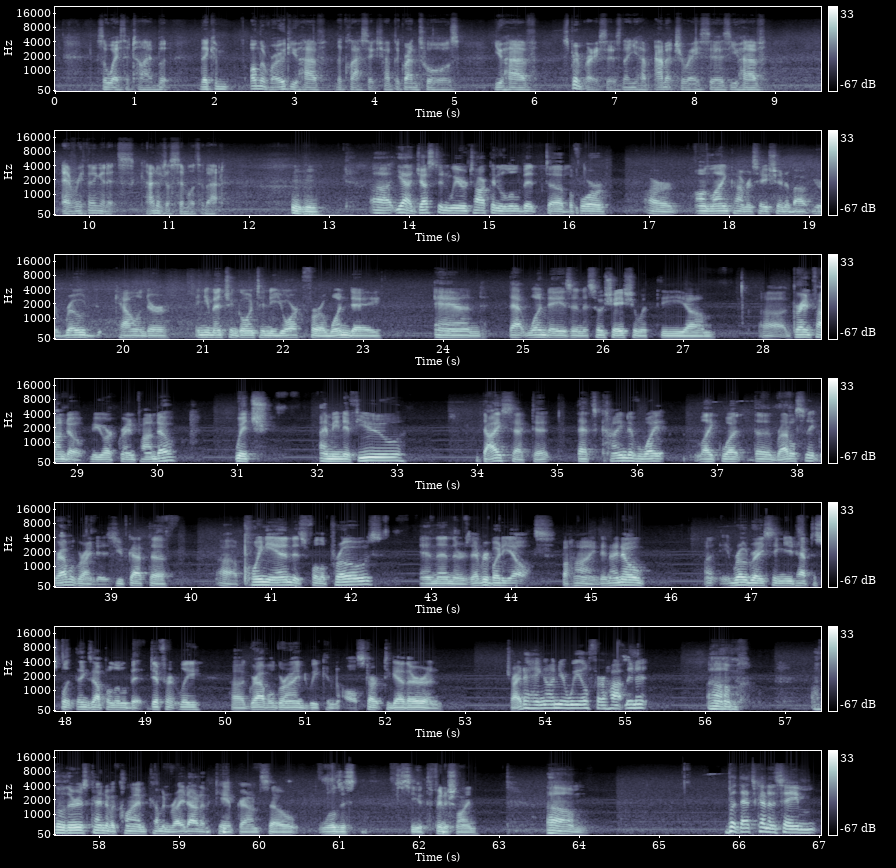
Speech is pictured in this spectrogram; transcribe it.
it's a waste of time. But they can on the road. You have the classics, you have the Grand Tours, you have sprint races, then you have amateur races, you have everything, and it's kind of just similar to that. Mm-hmm. Uh, yeah, Justin, we were talking a little bit uh, before our online conversation about your road calendar, and you mentioned going to New York for a one day. and that one day is in association with the um, uh, Gran Fondo, New York Grand Fondo, which, I mean, if you dissect it, that's kind of what like what the rattlesnake gravel grind is. You've got the uh, pointy end is full of pros, and then there's everybody else behind. And I know uh, road racing, you'd have to split things up a little bit differently. Uh, gravel grind, we can all start together and try to hang on your wheel for a hot minute. Um, although there is kind of a climb coming right out of the campground, so we'll just see you at the finish line. Um, but that's kind of the same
